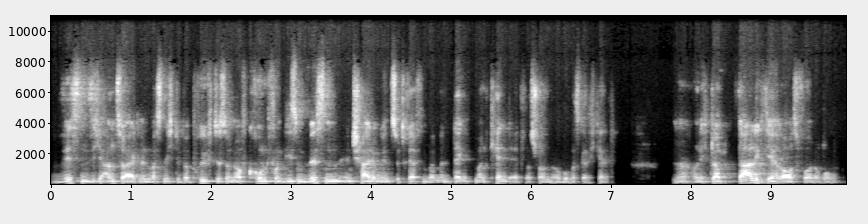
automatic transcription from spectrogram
Wissen sich anzueignen, was nicht überprüft ist und aufgrund von diesem Wissen Entscheidungen zu treffen, weil man denkt, man kennt etwas schon, obwohl man es gar nicht kennt. Und ich glaube, da liegt die Herausforderung.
